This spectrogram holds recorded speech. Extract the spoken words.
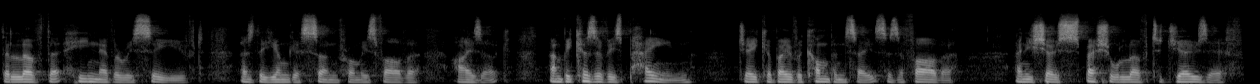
the love that he never received as the youngest son from his father, Isaac. And because of his pain, Jacob overcompensates as a father and he shows special love to Joseph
